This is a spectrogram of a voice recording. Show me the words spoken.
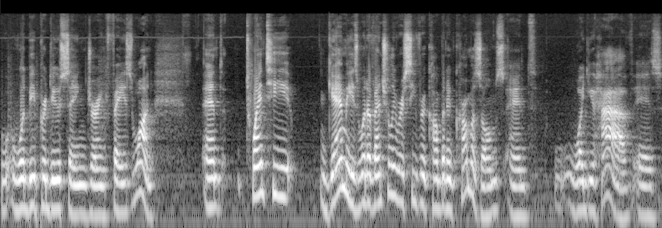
would be producing during phase one. And 20 gametes would eventually receive recombinant chromosomes, and what you have is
